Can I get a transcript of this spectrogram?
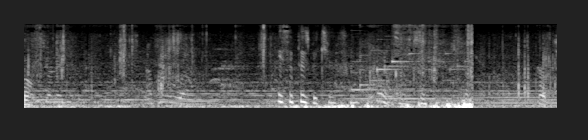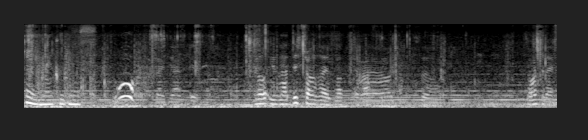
No. Issy, please be careful. Oh, Hey, my goodness. Woo! Like they are still. No, is that this trouser is not elastic. Uh, so, so what should I do?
